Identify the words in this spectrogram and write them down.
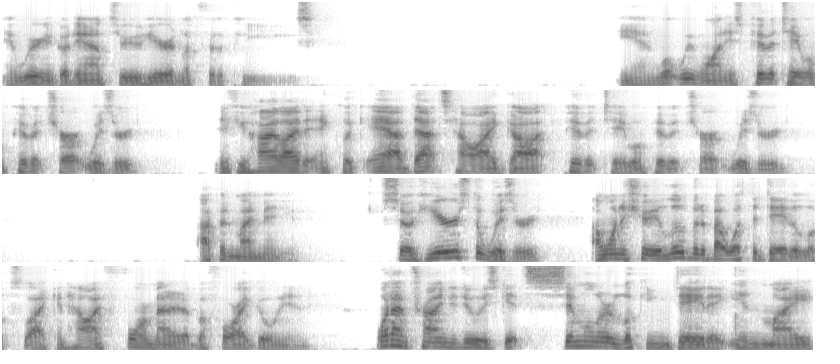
and we're going to go down through here and look for the P's. And what we want is pivot table and pivot chart wizard. And if you highlight it and click add, that's how I got pivot table and pivot chart wizard up in my menu. So here's the wizard. I want to show you a little bit about what the data looks like and how I formatted it before I go in. What I'm trying to do is get similar looking data in my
